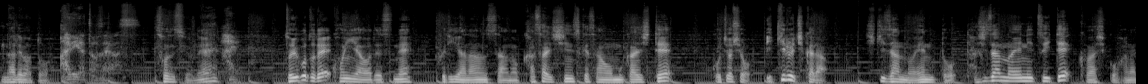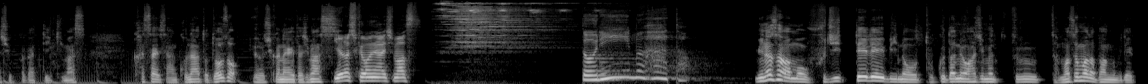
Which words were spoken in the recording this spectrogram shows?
なればとありがとうございます。そうですよねはいということで今夜はですねフリーアナウンサーの笠井信介さんをお迎えしてご著書生きる力引き算の円と足し算の円について詳しくお話を伺っていきます笠井さんこの後どうぞよろしくお願いいたしますよろしくお願いします。ドリームハート皆さんはもうフジテレビの特ダネをはじめとするさまざまな番組で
